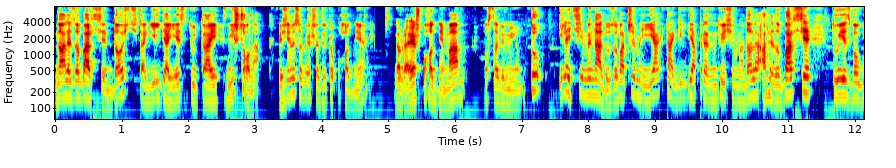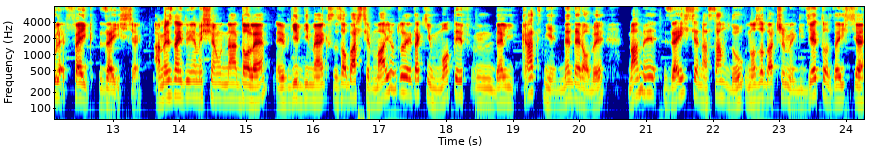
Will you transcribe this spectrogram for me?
No ale zobaczcie, dość ta gildia jest tutaj zniszczona. Weźmiemy sobie jeszcze tylko pochodnie. Dobra, już pochodnie mam, postawimy ją tu i lecimy na dół. Zobaczymy jak ta gildia prezentuje się na dole, ale zobaczcie, tu jest w ogóle fake zejście. A my znajdujemy się na dole y, w gildii Mex. Zobaczcie, mają tutaj taki motyw mm, delikatnie nederowy. Mamy zejście na sam dół, no zobaczymy gdzie to zejście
